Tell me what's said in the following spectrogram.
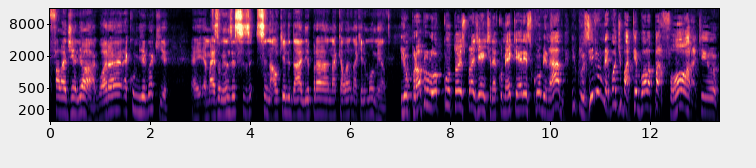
faladinha ali, ó, agora é comigo aqui. É, é mais ou menos esse sinal que ele dá ali pra, naquela, naquele momento. E o próprio Louco contou isso pra gente, né? Como é que era esse combinado. Inclusive um negócio de bater bola pra fora, que o,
